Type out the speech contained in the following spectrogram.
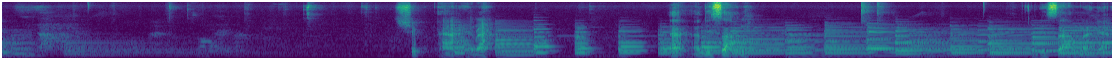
บชิบอะเห็นไหมอะอันที่สาม ที่สามนะเนี่ย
